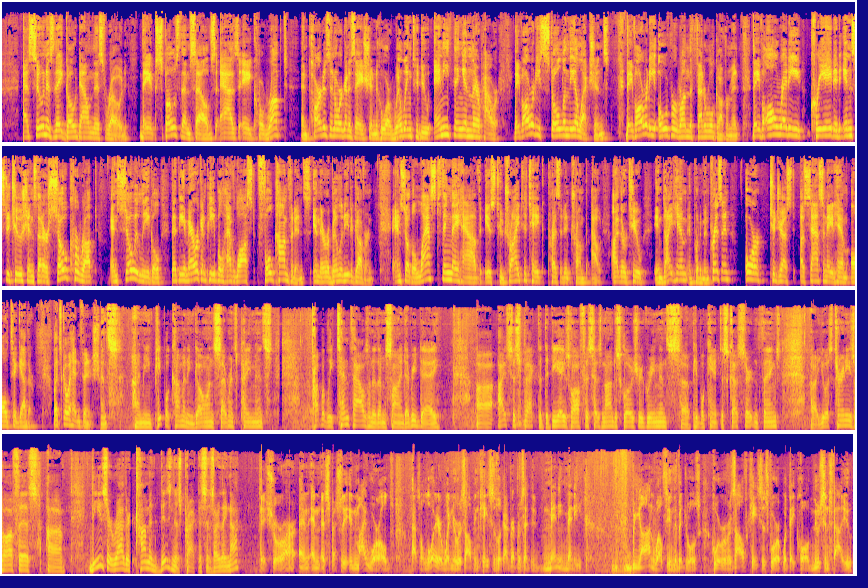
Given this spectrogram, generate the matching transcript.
As soon as they go down this road, they expose themselves as a corrupt and partisan organization who are willing to do anything in their power. They've already stolen the elections. They've already overrun the federal government. They've already created institutions that are so corrupt and so illegal that the American people have lost full confidence in their ability to govern. And so the last thing they have is to try to take President Trump out, either to indict him and put him in prison or to just assassinate him altogether. Let's go ahead and finish. I mean, people coming and going, severance payments, probably 10,000 of them signed every day. Uh, I suspect that the DA's office has non-disclosure agreements. Uh, people can't discuss certain things. Uh, U.S. Attorney's Office. Uh, these are rather common business practices, are they not? They sure are. And, and especially in my world, as a lawyer, when you're resolving cases, look, I've represented many, many beyond wealthy individuals who are resolved cases for what they call nuisance value.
